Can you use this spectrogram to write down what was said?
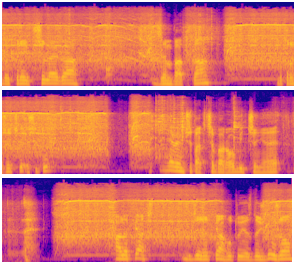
do której przylega zębatka. Bo troszeczkę jeszcze tu... Nie wiem, czy tak trzeba robić, czy nie. Ale piach... Widzę, że piachu tu jest dość dużo.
